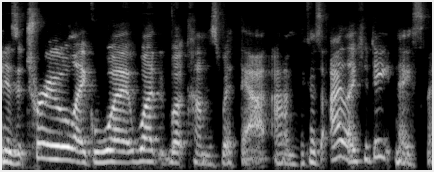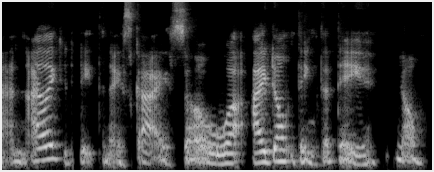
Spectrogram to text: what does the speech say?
And is it true? Like what what what comes with that? Um, because I like to date nice men. I like to date the nice guy. So I don't think that they, you know,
